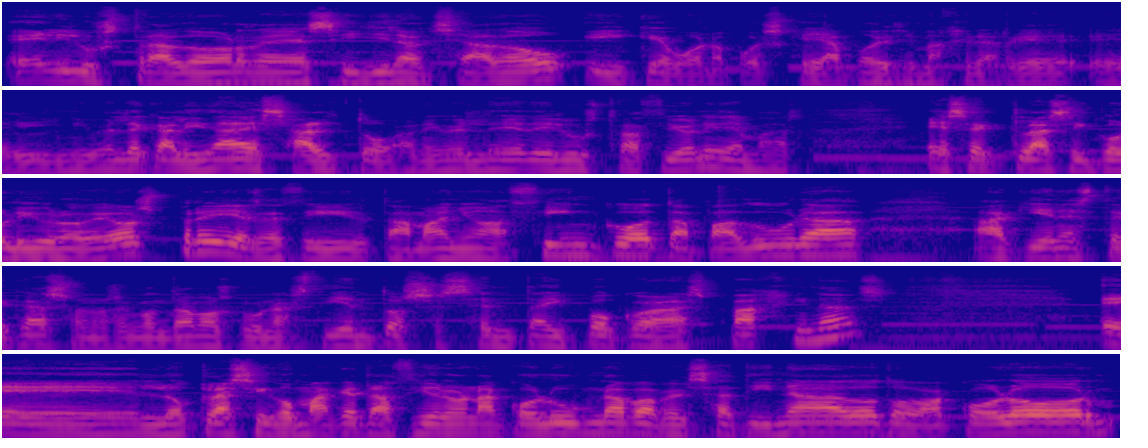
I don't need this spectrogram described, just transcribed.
el ilustrador de Sigil and Shadow y que bueno, pues que ya podéis imaginar que el nivel de calidad es alto a nivel de, ilustración y demás. Es el clásico libro de Osprey, es decir, tamaño A5, tapadura. Aquí en este caso nos encontramos con unas 160 y pocas páginas. Eh, lo clásico maquetación, una columna, papel satinado, todo a color,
